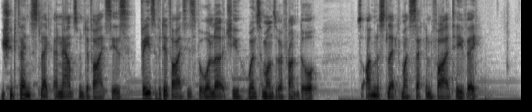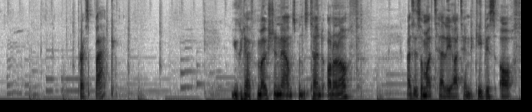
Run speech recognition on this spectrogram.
You should then select Announcement Devices. These are the devices that will alert you when someone's at the front door. So I'm going to select my second Fire TV. Press back. You can have motion announcements turned on and off. As it's on my telly, I tend to keep this off.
